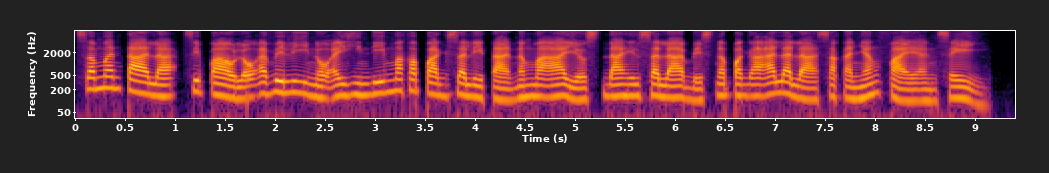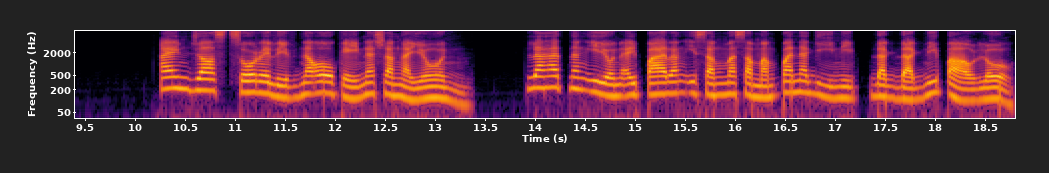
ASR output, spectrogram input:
Samantala, si Paulo Avellino ay hindi makapagsalita ng maayos dahil sa labis na pag-aalala sa kanyang fiancé. I'm just so relieved na okay na siya ngayon. Lahat ng iyon ay parang isang masamang panaginip, dagdag ni Paulo.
